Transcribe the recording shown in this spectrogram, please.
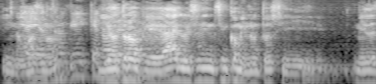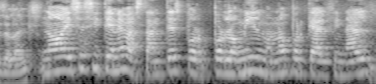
y nomás hay no. que- que y no le otro que, ay, lo hice en cinco minutos y miles de likes. No, ese sí tiene bastantes por, por lo mismo, ¿no? Porque al final,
